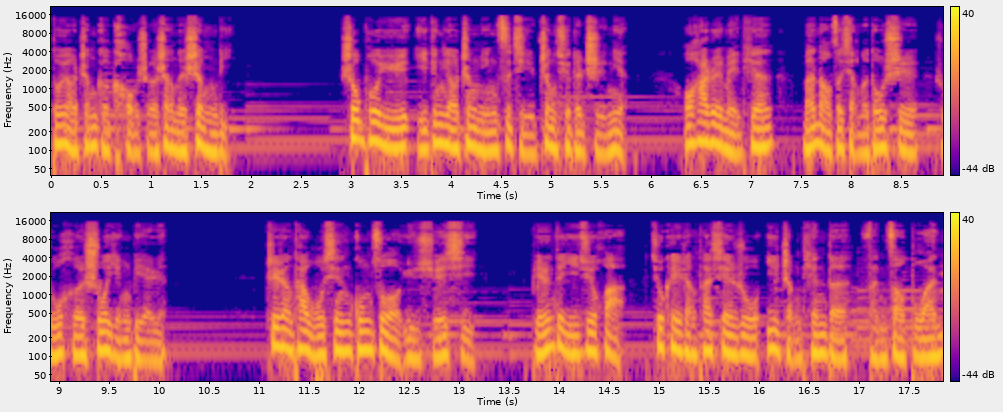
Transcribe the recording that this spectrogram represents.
都要争个口舌上的胜利。受迫于一定要证明自己正确的执念，欧哈瑞每天满脑子想的都是如何说赢别人，这让他无心工作与学习。别人的一句话就可以让他陷入一整天的烦躁不安。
